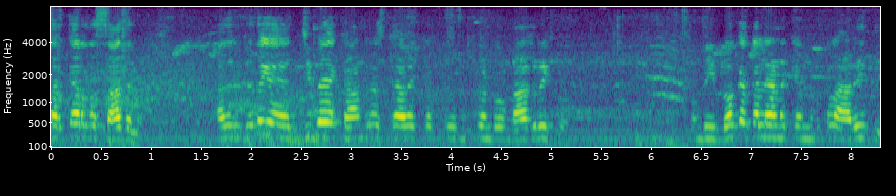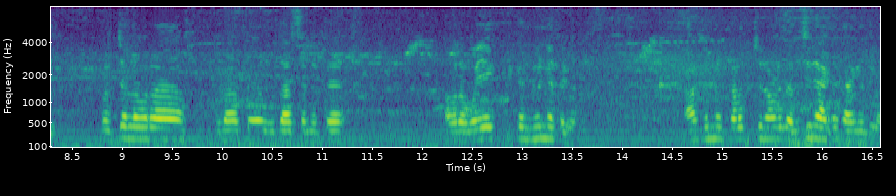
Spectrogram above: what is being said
ಸರ್ಕಾರದ ಸಾಧನೆ. ಅದರ ಜೊತೆಗೆ ಜಿಲ್ಲೆಯ ಕಾಂಗ್ರೆಸ್ ಕಾರ್ಯಕರ್ತರು, ಮುಖಂಡರು, ನಾಗರಿಕರು ಒಂದು ಈ ಲೋಕ ಕಲ್ಯಾಣಕ್ಕೆ ಅನ್ನೋದಕ್ಕಲ್ಲ ಆ ರೀತಿ. ಪ್ರಜ್ವಲ್ ಅವರ ಉದಾತೆ ಉದಾಸೀನತೆ, ಅವರ ವೈಯಕ್ತಿಕ ನ್ಯೂನ್ಯತೆಗಳು ಅದನ್ನು ಕಳೆದ ಚುನಾವಣೆಯಲ್ಲಿ ಅರ್ಜಿನೇ ಹಾಕೋಕ್ಕಾಗಿಲ್ಲ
